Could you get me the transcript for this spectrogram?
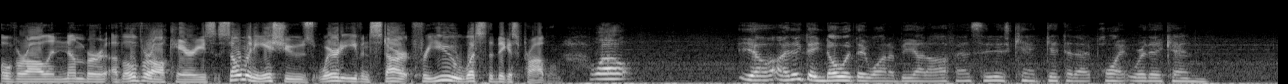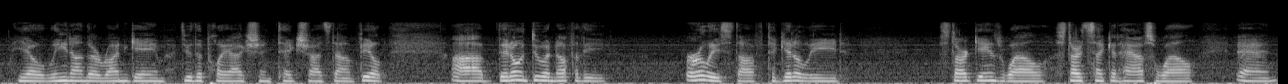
overall in number of overall carries. So many issues. Where to even start? For you, what's the biggest problem? Well, you know, I think they know what they want to be on offense. They just can't get to that point where they can, you know, lean on their run game, do the play action, take shots downfield. Uh, they don't do enough of the early stuff to get a lead, start games well, start second halves well, and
